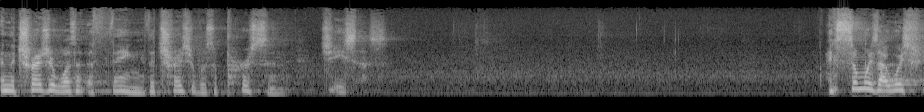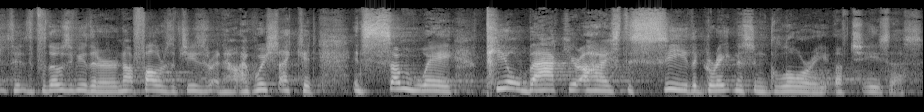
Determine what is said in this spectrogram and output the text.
And the treasure wasn't a thing, the treasure was a person, Jesus. In some ways, I wish, for those of you that are not followers of Jesus right now, I wish I could, in some way, peel back your eyes to see the greatness and glory of Jesus.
